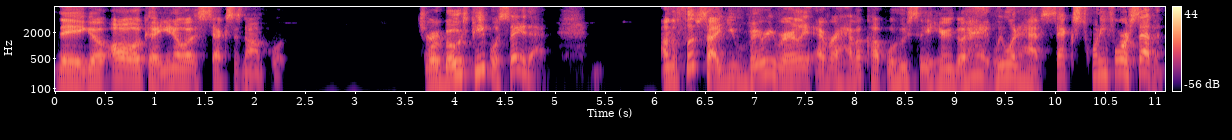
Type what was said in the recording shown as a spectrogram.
they go, oh, okay, you know what, sex is not important. Or True. most people say that. on the flip side, you very rarely ever have a couple who sit here and go, "Hey, we want to have sex 24/7."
